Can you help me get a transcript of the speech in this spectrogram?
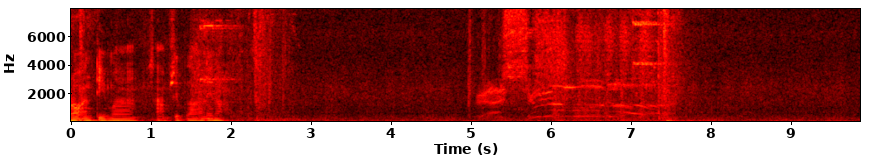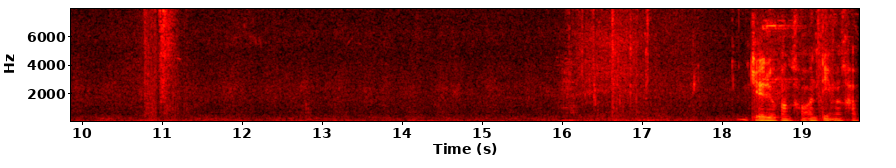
เรียบบอรออันติมา30ล้านเลยเนาะเจเรียวฟังเขาอันติมาครับ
